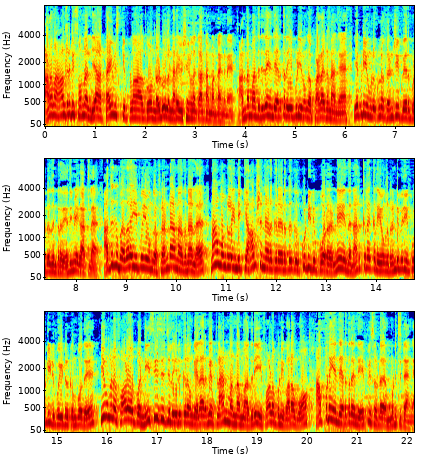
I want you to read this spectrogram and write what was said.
ஆனா நான் ஆல்ரெடி சொன்னேன் இல்லையா? டைம் ஸ்கிப்லாம் ஆகும் நடுவுல நிறைய விஷயங்களை காட்ட மாட்டாங்கன்னு. அந்த மாதிரி தான் இந்த இடத்துல எப்படி இவங்க பழகுனாங்க எப்படி இவங்களுக்குள்ள ஃப்ரெண்ட்ஷிப் ஏற்படுதுன்றது எதுவுமே காட்டல. அதுக்கு பதிலாக இப்போ இவங்க ஃப்ரெண்ட் ஆனதுனால நான் உங்களை இன்னைக்கு ஆப்ஷன் நடக்கிற இடத்துக்கு கூட்டிட்டு போறேன்னு இந்த நட்கரக்கரை இவங்க ரெண்டு பேரையும் கூட்டிட்டு போயிட்டு இருக்கும்போது இவங்கள ஃபாலோ பண்ணி சிசிசில இருக்கிறவங்க எல்லாருமே பிளான் பண்ண மாதிரி ஃபாலோ பண்ணி வரவும் அப்படியே இந்த இடத்துல இந்த எபிசோட முடிச்சிட்டாங்க.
